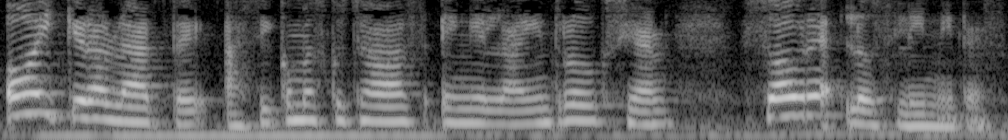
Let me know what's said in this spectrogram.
Hoy quiero hablarte, así como escuchabas en la introducción, sobre los límites.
